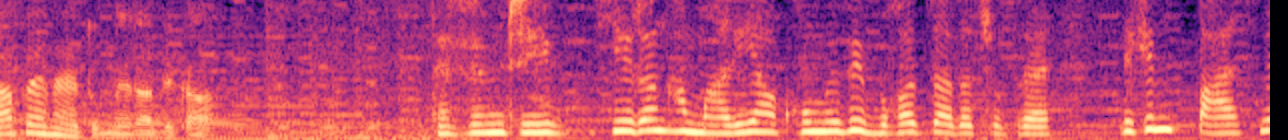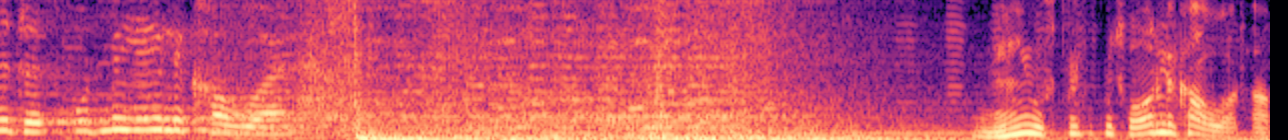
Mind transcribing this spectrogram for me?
क्या पहना है तुमने राधिका? दिव्यम जी ये रंग हमारी आँखों में भी बहुत ज़्यादा छुप रहा है लेकिन पास में ड्रेस कोड में यही लिखा हुआ है। नहीं उसमें तो कुछ और लिखा हुआ था।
